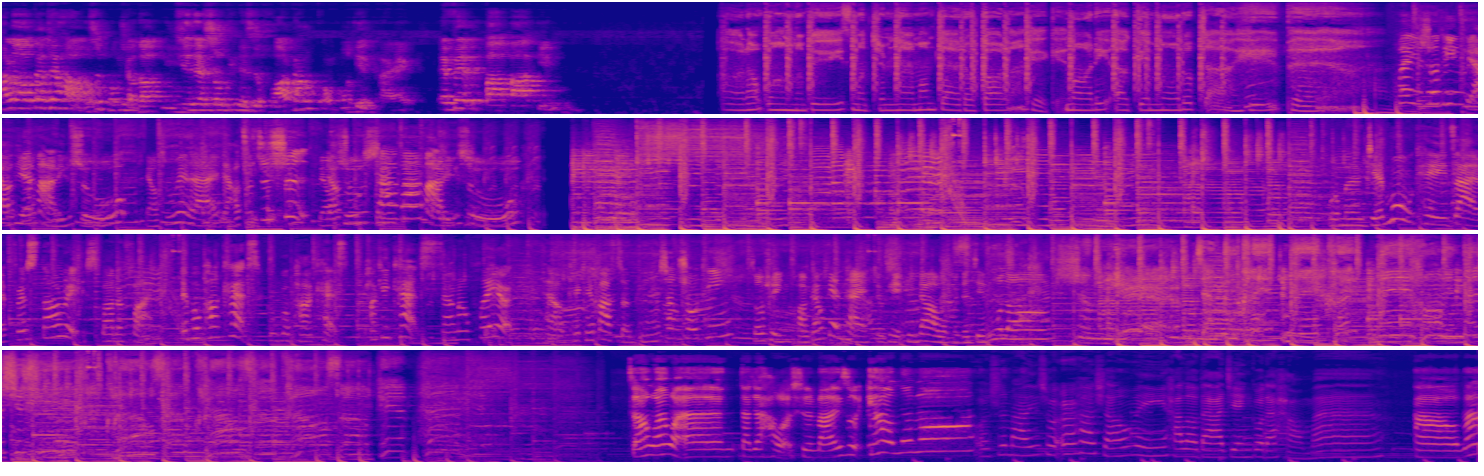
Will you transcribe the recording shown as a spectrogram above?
Hello，大家好，我是彭小刀，你现在收听的是华冈广播电台 FM 八八点五。欢迎收听聊天马铃薯，聊出未来，聊出知识，聊出沙发马铃薯。节目可以在 First Story、Spotify、Apple Podcasts、Google Podcasts、Pocket Casts、SoundOn Player，还有 KKBOX 等平台上收听。搜寻华冈电台就可以听到我们的节目喽。早安，晚安，晚安，大家好，我是马铃薯一号摸摸，我是马铃薯二号小敏。Hello，大家今天过得好吗？好吗，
